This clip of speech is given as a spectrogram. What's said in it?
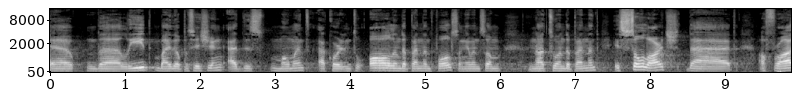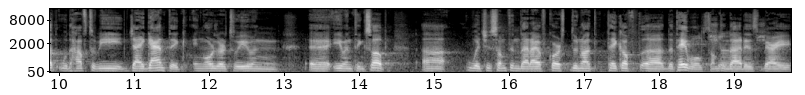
uh, the lead by the opposition at this moment, according to all independent polls and even some not too independent, is so large that a fraud would have to be gigantic in order to even uh, even things up. Uh, which is something that I, of course, do not take off uh, the table. Something sure, that is sure. very,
